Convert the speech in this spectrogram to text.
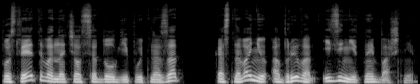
После этого начался долгий путь назад к основанию обрыва и зенитной башни.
